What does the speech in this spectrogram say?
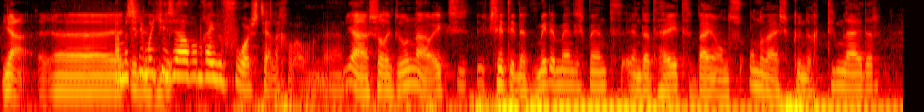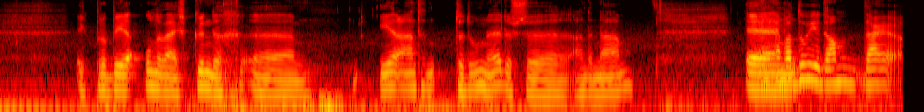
Ja, eh, in misschien moet je jezelf nog even voorstellen gewoon. eh. Ja, zal ik doen. Nou, ik, ik zit in het middenmanagement en dat heet bij ons onderwijskundig teamleider. Ik probeer onderwijskundig ehm, eer aan te, te doen, hè, dus eh, aan de naam. En, en wat doe je dan daar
